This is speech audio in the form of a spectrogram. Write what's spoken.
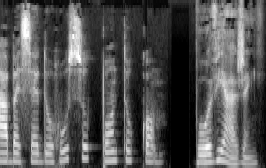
www.abcdorusso.com. Boa viagem!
